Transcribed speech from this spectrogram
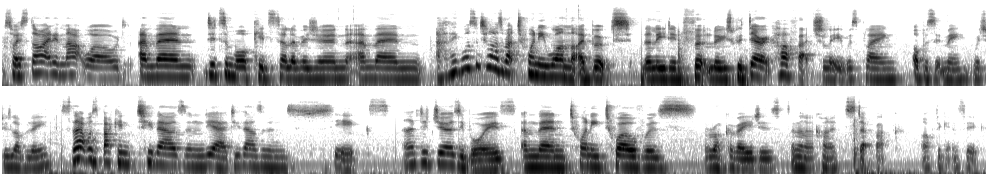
So I started in that world, and then did some more kids television, and then I think it wasn't until I was about 21 that I booked the lead in Footloose with Derek Hough. Actually, was playing opposite me, which was lovely. So that was back in 2000, yeah, 2006. And I did Jersey Boys, and then 2012 was Rock of Ages, and then I kind of stepped back after getting sick.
